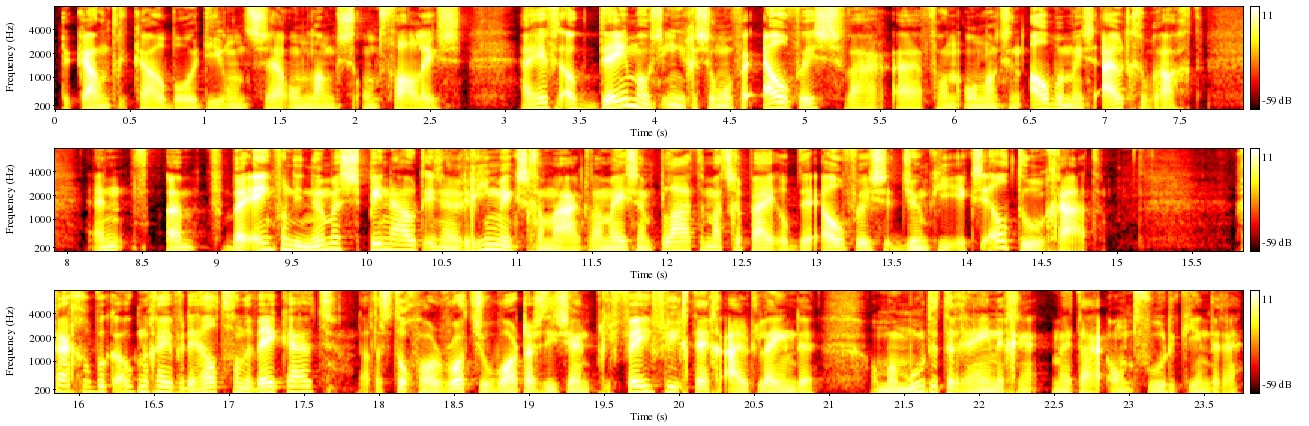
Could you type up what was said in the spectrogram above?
de country cowboy die ons onlangs ontvallen is. Hij heeft ook demo's ingezongen voor Elvis, waarvan onlangs een album is uitgebracht. En uh, bij een van die nummers, Spinout, is een remix gemaakt waarmee zijn platenmaatschappij op de Elvis Junkie XL Tour gaat. Graag roep ik ook nog even de held van de week uit. Dat is toch wel Roger Waters die zijn privévliegtuig uitleende om een moeder te renigen met haar ontvoerde kinderen.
